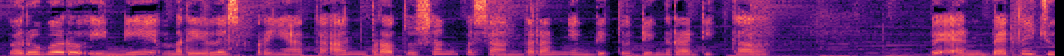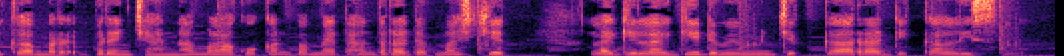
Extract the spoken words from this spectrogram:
baru-baru ini merilis pernyataan ratusan pesantren yang dituding radikal. BNPT juga berencana melakukan pemetaan terhadap masjid, lagi-lagi demi mencegah radikalisme.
